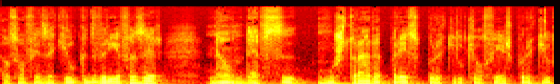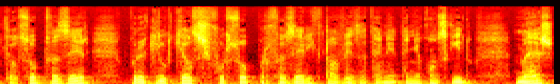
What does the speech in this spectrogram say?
Ele só fez aquilo que deveria fazer. Não, deve-se mostrar apreço por aquilo que ele fez, por aquilo que ele soube fazer, por aquilo que ele se esforçou por fazer e que talvez até nem tenha conseguido. Mas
